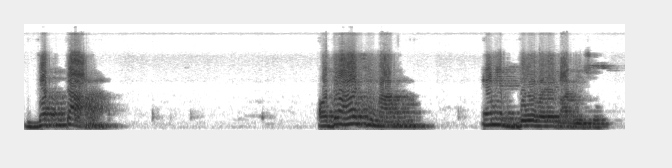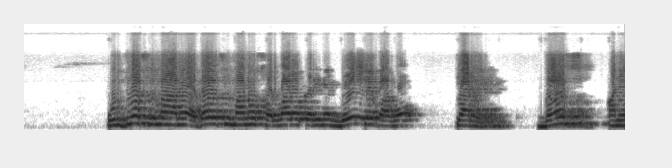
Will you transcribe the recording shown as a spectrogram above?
વત્તા અધઃ એને બે વડે ભાગીશું ઉર્ધ્વ સીમા અને અધર સીમાનો સરવાળો કરીને બે વડે ભાગો, ત્યારે દસ અને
